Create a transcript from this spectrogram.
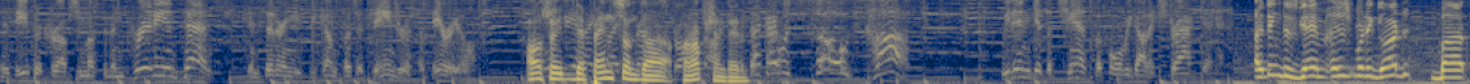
His ether corruption must have been pretty intense, considering he's become such a dangerous ethereal. Oh, also, it depends on the corruption parts, then. That guy was so tough. We didn't get the chance before we got extracted. I think this game is pretty good, but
